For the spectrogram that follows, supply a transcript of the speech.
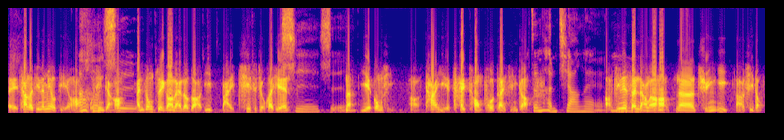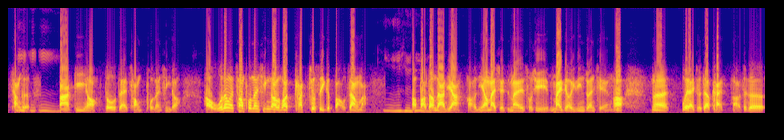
哎，昌河今天没有跌哈，我先讲哈，盘中最高来到多少？一百七十九块钱。是是。那也恭喜啊，它也在创破断新高，真的很强哎。好，今天三档了哈，那群益啊系统昌河八 G 哈都在创破断新高。好，我认为创破断新高的话，它就是一个保障嘛。好，保障大家。好，你要卖随时卖得出去，卖掉一定赚钱哈。那未来就是要看好这个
